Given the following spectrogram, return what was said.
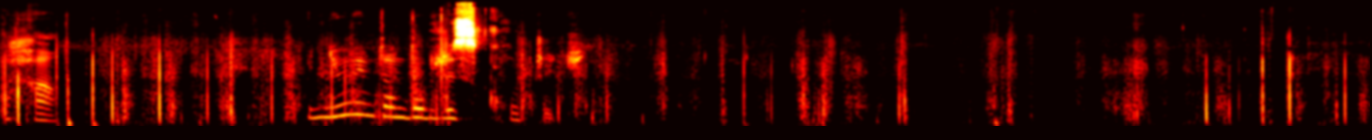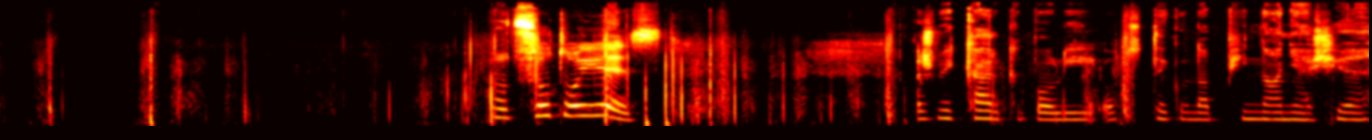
Aha. Nie umiem tam dobrze skoczyć. No co to jest? Aż mnie kark boli od tego napinania się.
